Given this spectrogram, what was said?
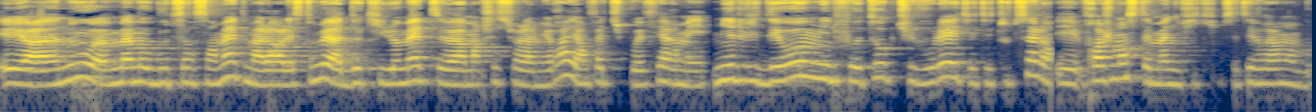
Et à nous, euh, même au bout de 500 mètres, mais alors laisse tomber à 2 km euh, à marcher sur la muraille. En fait, tu pouvais faire mes 1000 vidéos, 1000 photos que tu voulais et tu étais toute seule. Et franchement, c'était magnifique. C'était vraiment beau.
